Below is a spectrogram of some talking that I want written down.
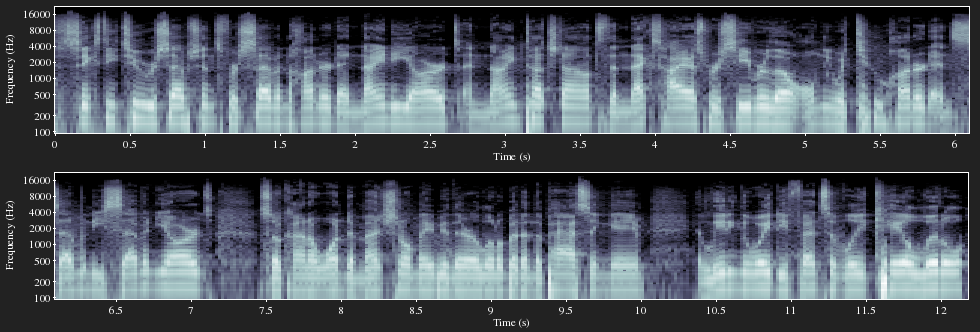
62 receptions for 790 yards and nine touchdowns. The next highest receiver, though, only with 277 yards, so kind of one dimensional maybe there a little bit in the passing game. And leading the way defensively, Kale Little,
